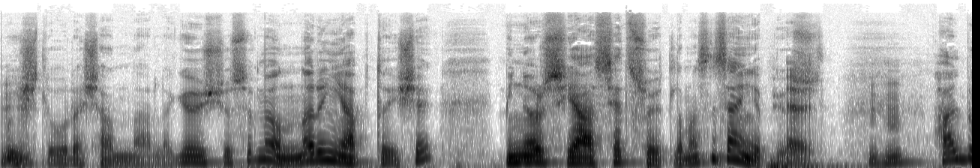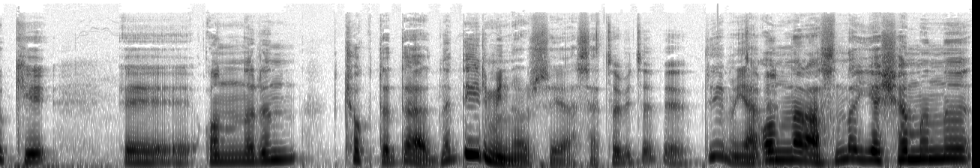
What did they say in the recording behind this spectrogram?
bu Hı-hı. işle uğraşanlarla görüşüyorsun ve onların yaptığı işe minör siyaset soyutlamasını sen yapıyorsun. Evet. Hı-hı. Halbuki e, onların çok da derdine değil minör siyaset. Tabii tabii. Değil mi? Yani tabii. onlar aslında yaşamını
